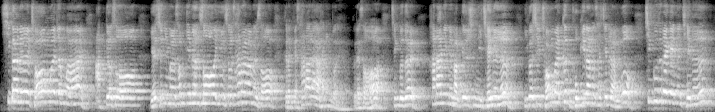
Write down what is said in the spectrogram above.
시간을 정말 정말 아껴서 예수님을 섬기면서 이웃을 사랑하면서 그렇게 살아가야 하는 거예요. 그래서 친구들 하나님이 맡겨주신 이 재능 이것이 정말 큰 복이라는 사실을 알고 친구들에게 있는 재능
